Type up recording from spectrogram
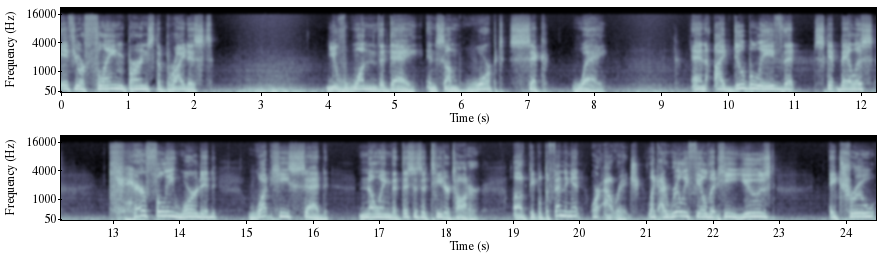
if your flame burns the brightest, you've won the day in some warped, sick way. And I do believe that Skip Bayless carefully worded what he said, knowing that this is a teeter totter of people defending it or outrage. Like, I really feel that he used a true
